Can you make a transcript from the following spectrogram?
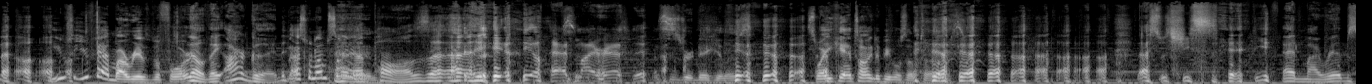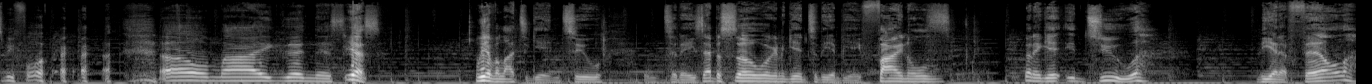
know. You, you've had my ribs before. No, they are good. That's what I'm Uh, saying. pause. you had my rest. This is ridiculous. That's why you can't talk to people sometimes. That's what she said. You had my ribs before. oh my goodness. Yes, we have a lot to get into in today's episode. We're gonna get into the NBA Finals. We're Gonna get into the NFL.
